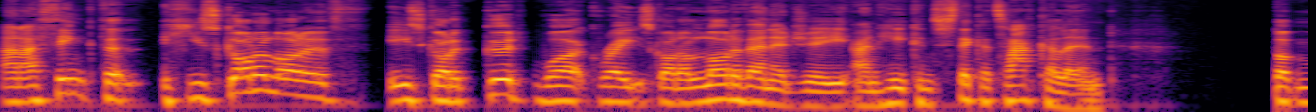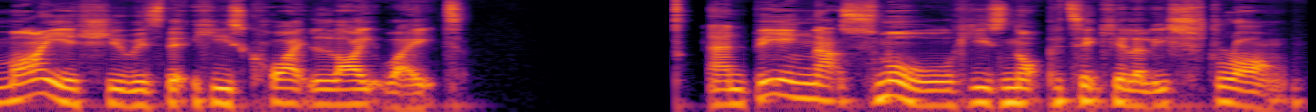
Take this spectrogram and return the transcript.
And I think that he's got a lot of, he's got a good work rate, he's got a lot of energy, and he can stick a tackle in. But my issue is that he's quite lightweight. And being that small, he's not particularly strong.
